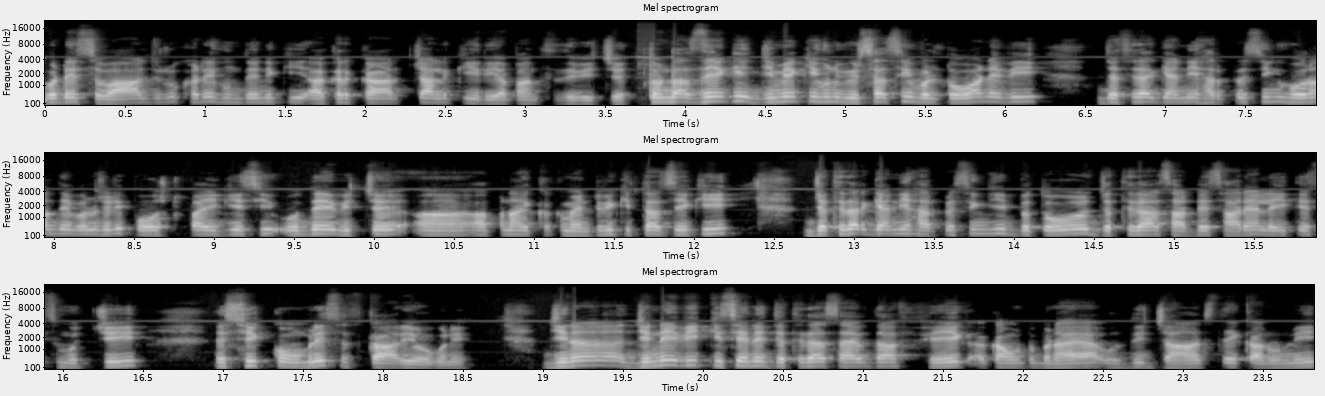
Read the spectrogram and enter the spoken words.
ਵੱਡੇ ਸਵਾਲ ਜ਼ਰੂਰ ਖੜੇ ਹੁੰਦੇ ਨੇ ਕਿ ਆਖਰਕਾਰ ਚੱਲ ਕੀ ਰਿਹਾ ਪੰਥ ਦੇ ਵਿੱਚ। ਤੁਹਾਨੂੰ ਦੱਸਦੇ ਹਾਂ ਕਿ ਜਿਵੇਂ ਕਿ ਹੁਣ ਵਿਰਸਾ ਸਿੰਘ ਵਲਟੋਆ ਨੇ ਵੀ ਜਥੇਦਾਰ ਗਿਆਨੀ ਹਰਪ੍ਰੀਤ ਸਿੰਘ ਹੋਰਾਂ ਦੇ ਵੱਲੋਂ ਜਿਹੜੀ ਪੋਸਟ ਪਾਈ ਗਈ ਸੀ ਉਹਦੇ ਵਿੱਚ ਅਹ, ਆਪਣਾ ਇੱਕ ਕਮੈਂਟ ਵੀ ਕੀਤਾ ਸੀ ਕਿ ਜਥੇਦਾਰ ਗਿਆਨੀ ਹਰਪ੍ਰੀਤ ਸਿੰਘ ਜੀ ਬਤੌਰ ਜਥੇਦਾਰ ਸਾਡੇ ਸਾਰਿਆਂ ਲਈ ਤੇ ਸਮੁੱਚੀ ਸਿੱਖ ਕੌਮ ਲਈ ਸਤਿਕਾਰਯੋਗ ਨੇ। ਜਿਨ੍ਹਾਂ ਜਿਨੇ ਵੀ ਕਿਸੇ ਨੇ ਜਥੇਦਾਰ ਸਾਹਿਬ ਦਾ ਫੇਕ ਅਕਾਊਂਟ ਬਣਾਇਆ ਉਸ ਦੀ ਜਾਂਚ ਤੇ ਕਾਨੂੰਨੀ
